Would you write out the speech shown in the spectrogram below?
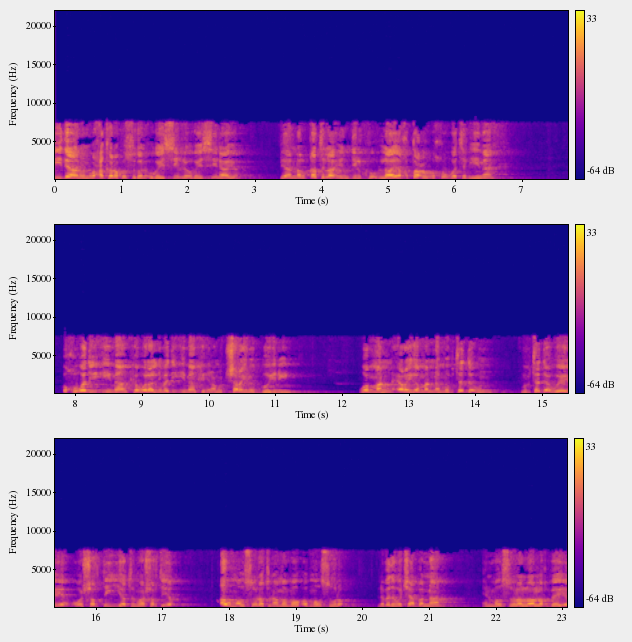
iidaanun waxaa kaloo ku sugan ogeysiin la ogeysiinaayo bianna alqatla in dilku laa yaqtacu ukhuwata aliimaan. Ukhuwadii iimaanka walaalnimadii iimaanka inaanu jarayn oo gooynayn wa man erayga manna mubtadaun mubtada weeye oo shartiyatun waa shartiyo aw mawsuulatun ama mawsuulo. Labada wajaa bannaan in mawsuulo loo laqbeeyo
